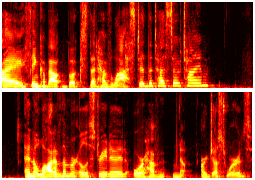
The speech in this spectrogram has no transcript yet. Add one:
I think about books that have lasted the test of time and a lot of them are illustrated or have no are just words.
